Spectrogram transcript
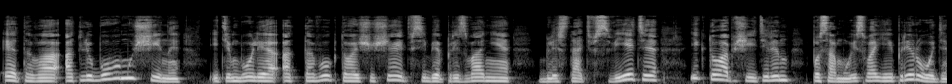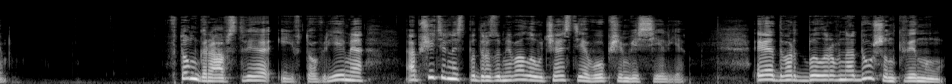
этого от любого мужчины, и тем более от того, кто ощущает в себе призвание блистать в свете и кто общителен по самой своей природе. В том графстве и в то время общительность подразумевала участие в общем веселье. Эдвард был равнодушен к вину,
